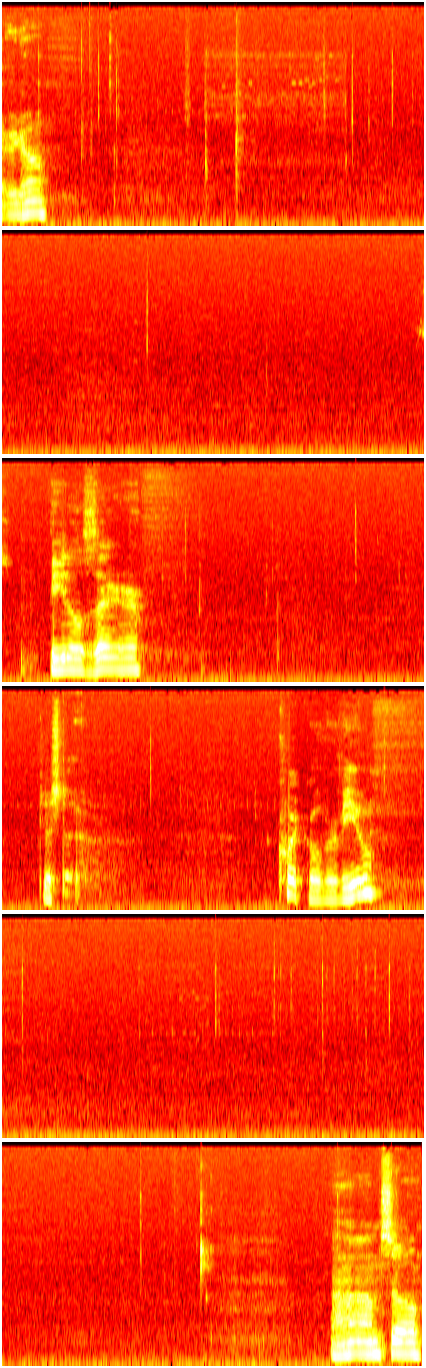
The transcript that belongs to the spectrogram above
There we go. Beetles there. Just a quick overview. Um, so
